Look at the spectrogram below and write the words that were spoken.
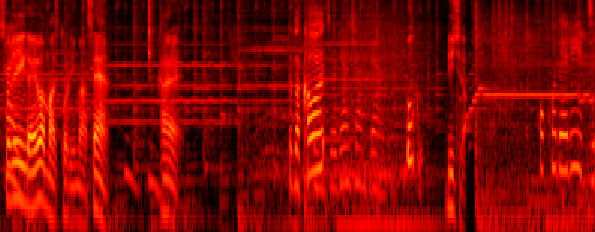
それ以外はまず取りません。うんうんはい。ただ、かわい、僕、リーチだ。ここでリーチ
